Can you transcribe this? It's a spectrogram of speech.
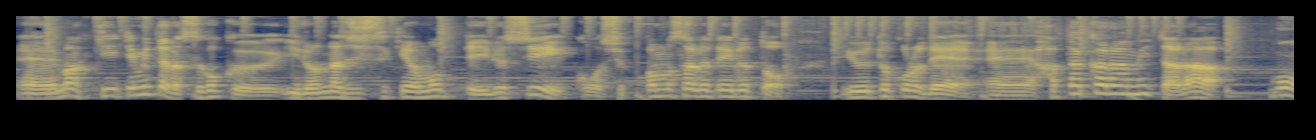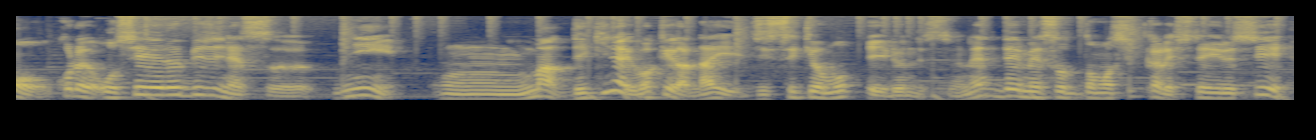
えーまあ聞いてみたらすごくいろんな実績を持っているし、こう出版もされているというところで、えー、旗から見たら、もうこれ教えるビジネスに、うん、まあできないわけがない実績を持っているんですよね。で、メソッドもしっかりしているし、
